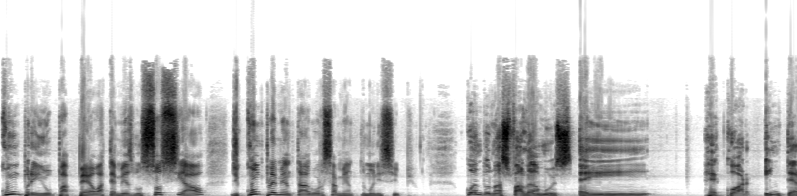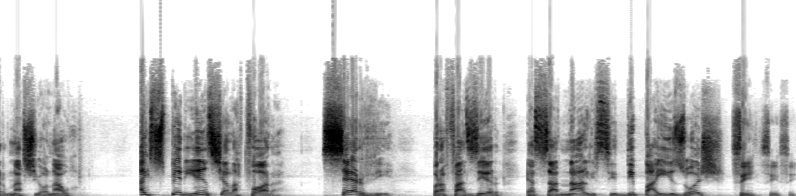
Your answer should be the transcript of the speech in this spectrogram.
cumprem o papel, até mesmo social, de complementar o orçamento do município. Quando nós falamos em Record Internacional, a experiência lá fora serve para fazer essa análise de país hoje? Sim, sim, sim.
